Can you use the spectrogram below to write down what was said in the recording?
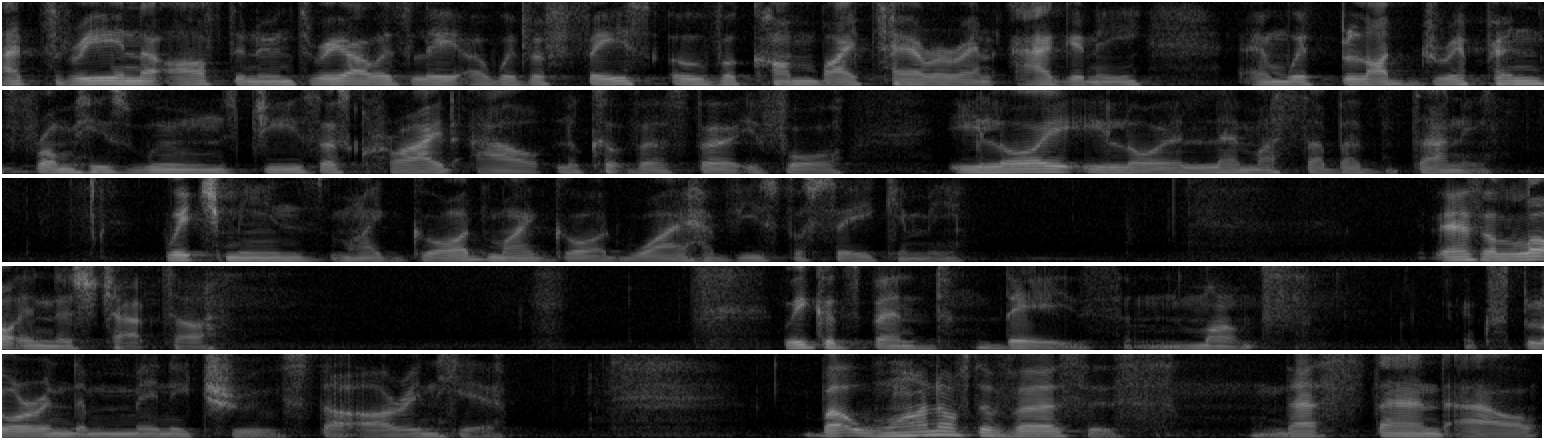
at three in the afternoon, three hours later, with a face overcome by terror and agony, and with blood dripping from his wounds, Jesus cried out. Look at verse 34 Eloi, Eloi, lema sabachthani which means, My God, my God, why have you forsaken me? There's a lot in this chapter. We could spend days and months exploring the many truths that are in here. But one of the verses that stand out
